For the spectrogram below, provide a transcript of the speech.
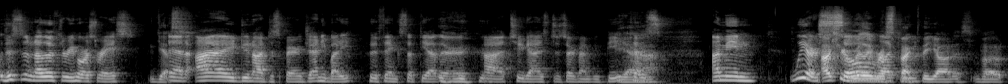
this is another three horse race. Yes. And I do not disparage anybody who thinks that the other uh, two guys deserve MVP Yeah. because, I mean, we are I should so really lucky. respect the Giannis vote.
